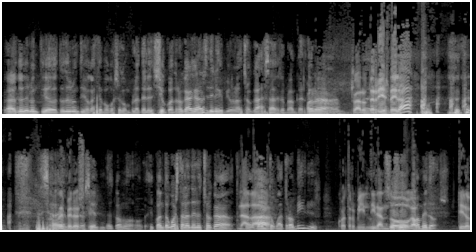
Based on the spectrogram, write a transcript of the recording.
Claro, tú eres un tío, tú eres un tío que hace poco se compró la televisión 4K, que ahora se tiene que pillar una 8K, ¿sabes? En plan, persona... Claro, ¿te ríes de la? ¿Sabes? Pero es siento, ¿cómo? ¿Y cuánto cuesta la tele 8K? Nada. ¿Cuánto? ¿4.000? 4.000 tirando... Sí, dos. Tiro,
